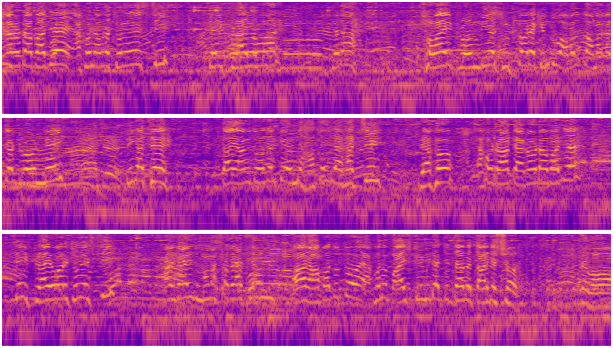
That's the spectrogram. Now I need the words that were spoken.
এগারোটা বাজে, এখন আমরা চলে এসেছি সেই ফ্লাইওভার যেটা সবাই ড্রোন দিয়ে শ্যুট করে, কিন্তু আপাতত আমার কাছে ড্রোন নেই। ঠিক আছে, তাই আমি তোমাদেরকে এমনি হাতেই দেখাচ্ছি। দেখো, এখন রাত এগারোটা বাজে। সেই ফ্লাইওভারে চলে এসেছি। আর গাড়ি মামার সাথে আছি আমি। আর আপাতত এখনও বাইশ কিলোমিটার যেতে হবে তারকেশ্বর। আরে বাবা।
